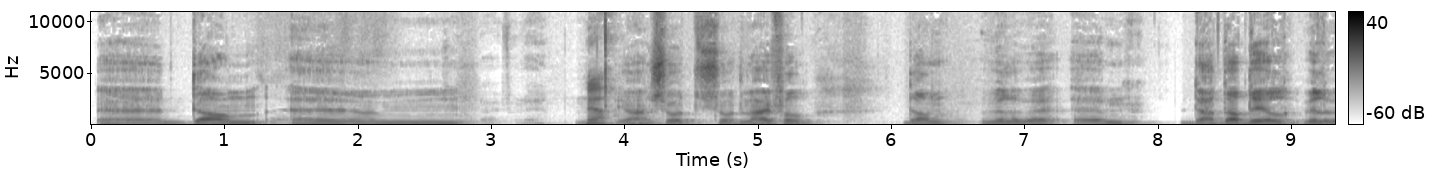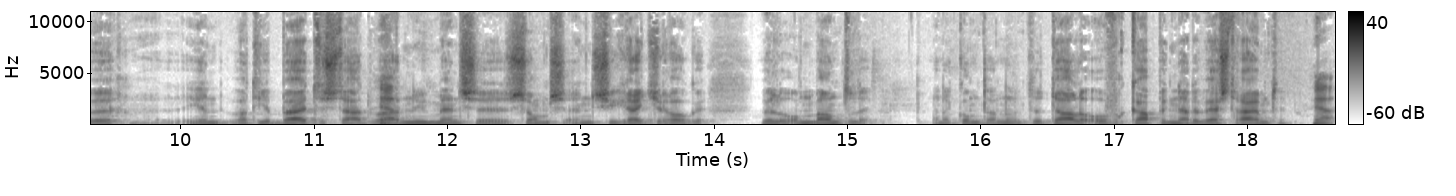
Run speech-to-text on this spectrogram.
Eh, dan ehm, ja, ja, een soort, soort luifel. Dan willen we, ehm, daar, dat deel willen we, in, wat hier buiten staat, waar Ja. nu mensen soms een sigaretje roken, willen we ontmantelen. En dan komt dan een totale overkapping naar de westruimte. ja,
